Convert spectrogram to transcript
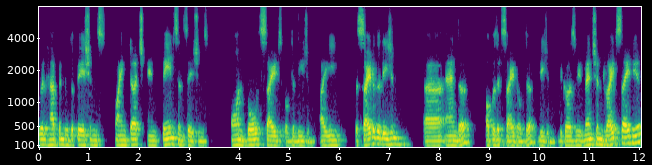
will happen to the patient's fine touch and pain sensations on both sides of the lesion, i.e. the side of the lesion uh, and the opposite side of the lesion, because we mentioned right side here,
